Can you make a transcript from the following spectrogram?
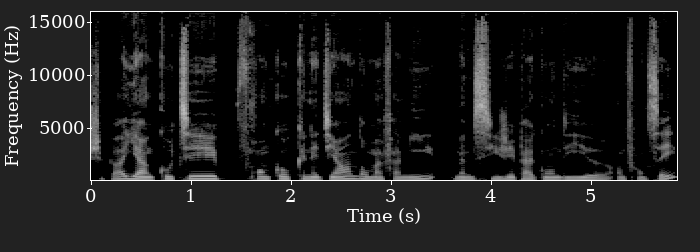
je sais pas, il y a un côté franco-canadien dans ma famille, même si j'ai pas grandi en français.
